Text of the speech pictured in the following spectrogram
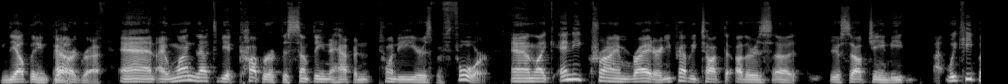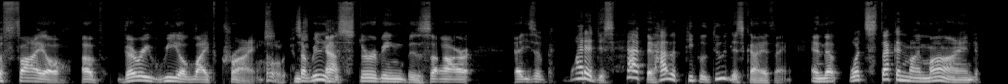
in the opening paragraph. Yeah. And I wanted that to be a cover up to something that happened 20 years before. And like any crime writer, and you probably talked to others uh, yourself, Jamey, we keep a file of very real life crimes. Oh, Some really yeah. disturbing, bizarre. Uh, you said, why did this happen? How did people do this kind of thing? And that what stuck in my mind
